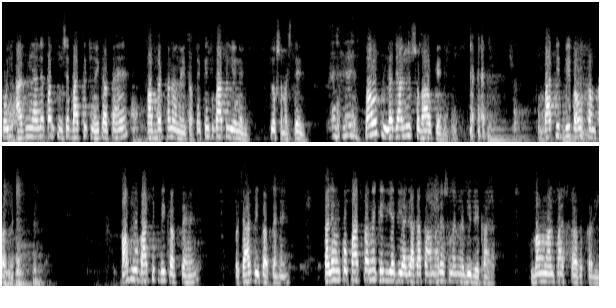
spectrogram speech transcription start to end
कोई आदमी आने पर उनसे बातचीत नहीं करते हैं अभ्यर्थना नहीं करते किंतु बात ये नहीं लोग समझते नहीं। बहुत लजालू स्वभाव के हैं। बातचीत भी बहुत कम करते हैं। अब वो बातचीत भी करते हैं प्रचार भी करते हैं। पहले उनको पाठ करने के लिए दिया जाता था हमारे समय में भी देखा है। बम पाठ कर, करें।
